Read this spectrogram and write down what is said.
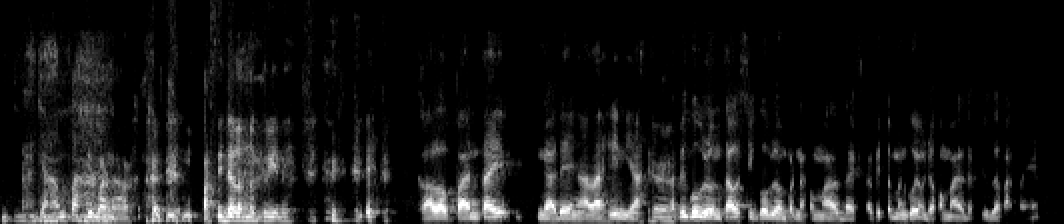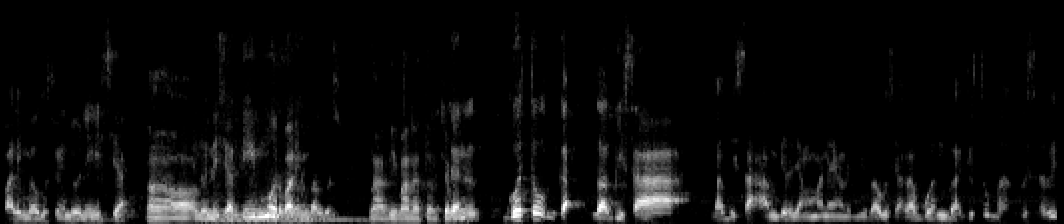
Raja Ampat. Gimana? Pasti dalam negeri nih. Kalau pantai nggak ada yang ngalahin ya. Tapi gue belum tahu sih, gue belum pernah ke Maldives. Tapi temen gue yang udah ke Maldives juga katanya paling bagus Indonesia. Oh, Indonesia Timur paling bagus. Nah, di mana tuh? Coba. Dan gue tuh nggak nggak bisa nggak bisa ambil yang mana yang lebih bagus ya. Labuan Bajo tuh bagus, tapi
